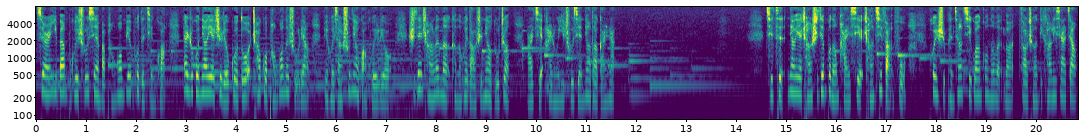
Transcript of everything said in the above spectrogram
虽然一般不会出现把膀胱憋破的情况，但如果尿液滞留过多，超过膀胱的储量，便会向输尿管回流，时间长了呢，可能会导致尿毒症，而且还容易出现尿道感染。其次，尿液长时间不能排泄，长期反复。会使盆腔器官功能紊乱，造成抵抗力下降。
